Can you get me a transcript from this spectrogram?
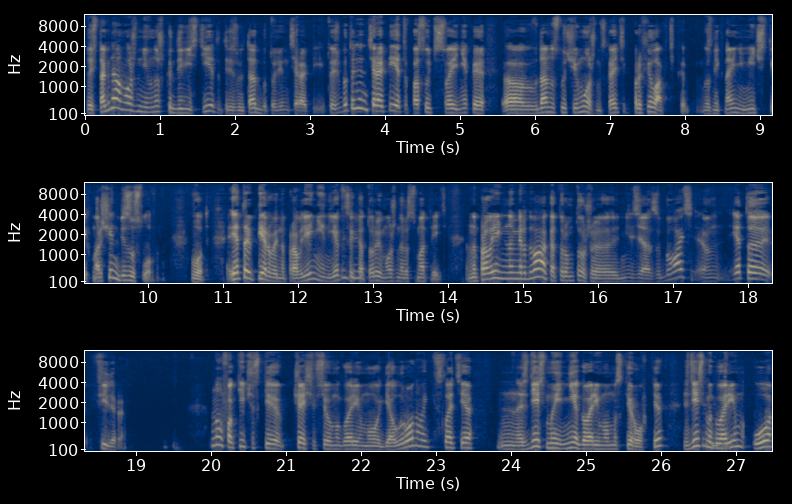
То есть тогда можно немножко довести этот результат ботулинотерапии. То есть ботулинотерапия это по сути своей некая, э, в данном случае можно сказать, профилактика возникновения мимических морщин, безусловно. Вот. Это первое направление инъекции, угу. которые можно рассмотреть. Направление номер два, о котором тоже нельзя забывать, эм, это филлеры. Ну, фактически, чаще всего мы говорим о гиалуроновой кислоте. Здесь мы не говорим о маскировке, здесь мы говорим о э,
